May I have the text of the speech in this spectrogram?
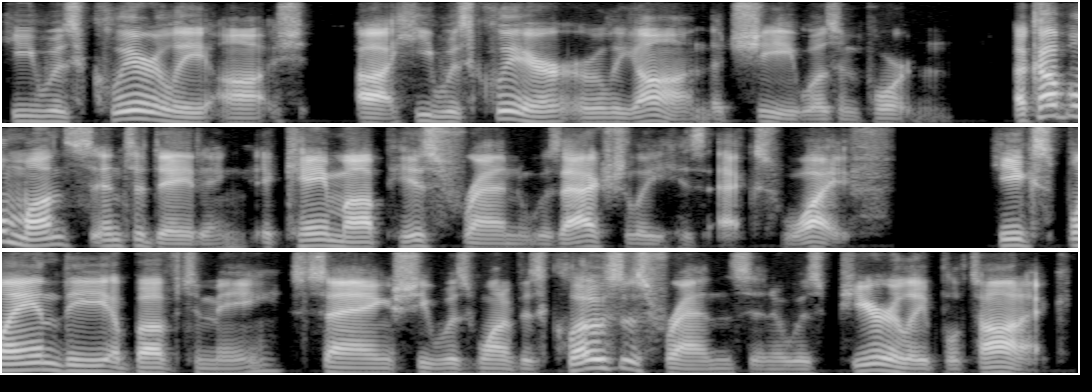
He was clearly uh, uh, he was clear early on that she was important. A couple months into dating, it came up his friend was actually his ex-wife. He explained the above to me, saying she was one of his closest friends and it was purely platonic.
